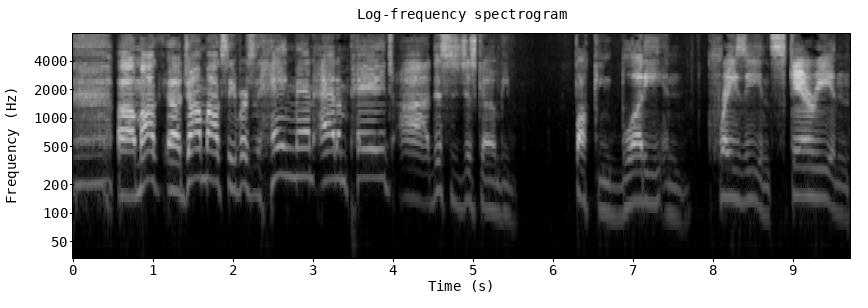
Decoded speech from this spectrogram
uh, uh, Jon Moxley versus Hangman Adam Page. Uh, this is just going to be fucking bloody and crazy and scary and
